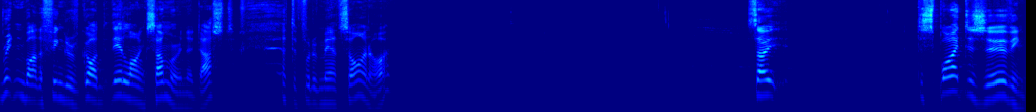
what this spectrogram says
written by the finger of God, they're lying somewhere in the dust at the foot of Mount Sinai. So, despite deserving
